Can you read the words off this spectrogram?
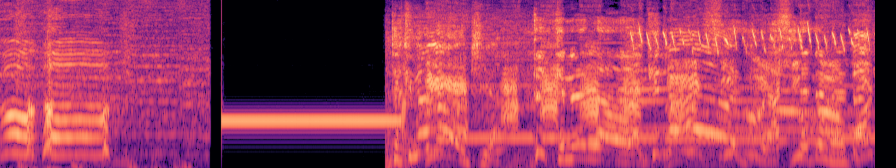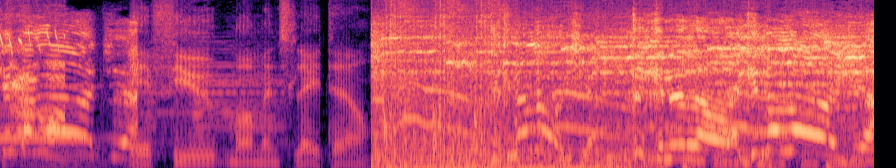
Tecnologia! Tecnologia! Tecnologia! Tecnologia! A few moments later. Tecnologia! Tecnologia! Tecnologia!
